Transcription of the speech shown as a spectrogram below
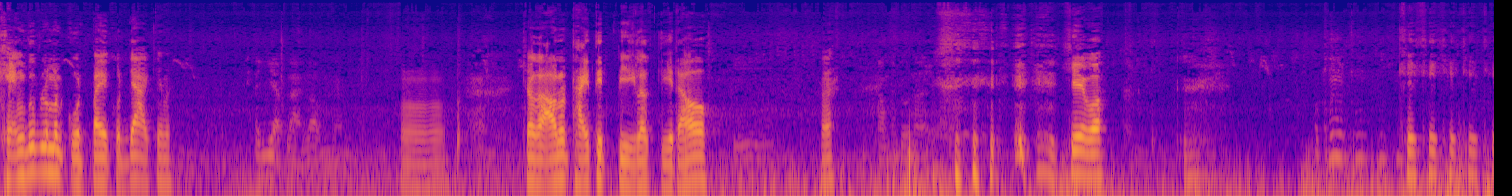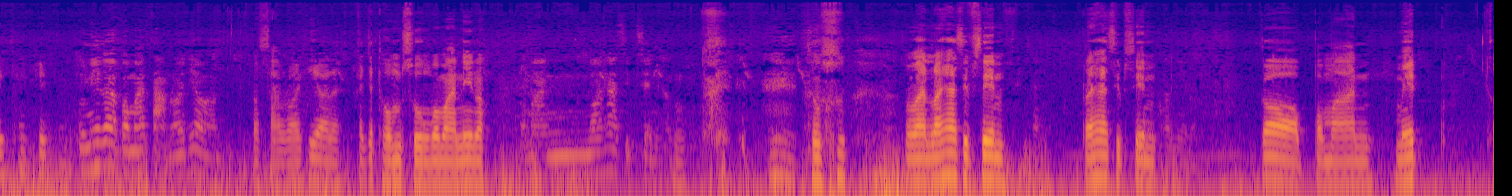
แข็งปุ๊บแล้วมันกดไปกดยากใช่ไหม ถ้าเหยียบหลายรอบมันแน่นอ๋อเจ้าก็เอารถไถติดปีกแล้วกรีดเอาฮะ ทำให้ดูหน่อยเคปะโอเคโอเคเคเคเคเคเคเคเคตรงนี้ก็ประมาณสามร้อยเที่ยวครับเอาสามร้อยเที่ยวนะเขาจะทมสูงประมาณนี้เนาะ ประมาณร้อยห้าสิบเซนครับ สูงประมาณร้อยห้าสิบเซนร้อยห้าสิบเซน เท่านี้เลยก็ประมาณเมตรก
